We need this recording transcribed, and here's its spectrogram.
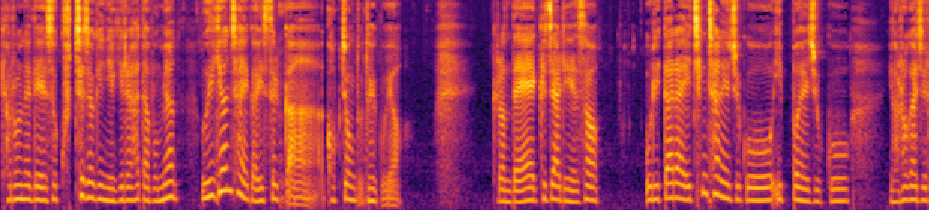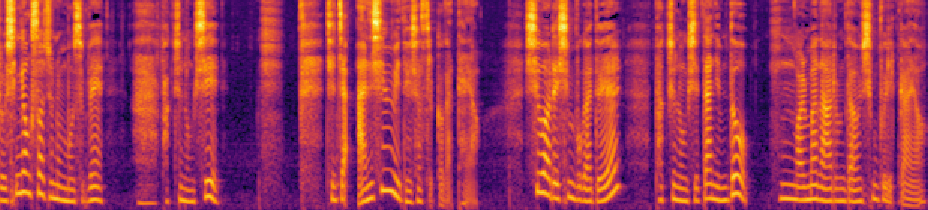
결혼에 대해서 구체적인 얘기를 하다 보면 의견 차이가 있을까 걱정도 되고요. 그런데 그 자리에서 우리 딸아이 칭찬해주고 이뻐해주고 여러 가지로 신경 써주는 모습에 아, 박준홍 씨 진짜 안심이 되셨을 것 같아요. 10월에 신부가 될 박준홍 씨 따님도 음, 얼마나 아름다운 신부일까요?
